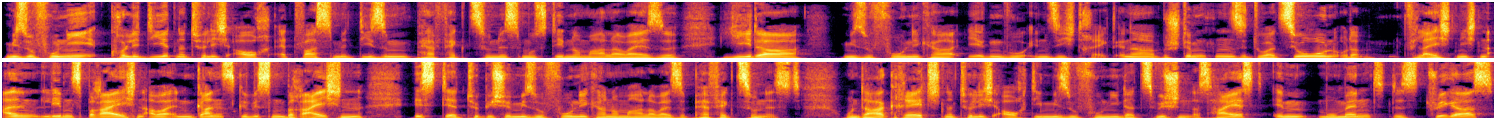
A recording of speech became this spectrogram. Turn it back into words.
Misophonie kollidiert natürlich auch etwas mit diesem Perfektionismus, den normalerweise jeder Misophoniker irgendwo in sich trägt. In einer bestimmten Situation oder vielleicht nicht in allen Lebensbereichen, aber in ganz gewissen Bereichen ist der typische Misophoniker normalerweise Perfektionist. Und da grätscht natürlich auch die Misophonie dazwischen. Das heißt, im Moment des Triggers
